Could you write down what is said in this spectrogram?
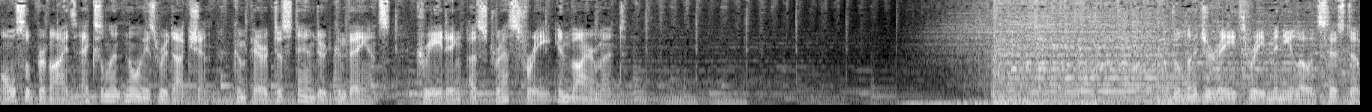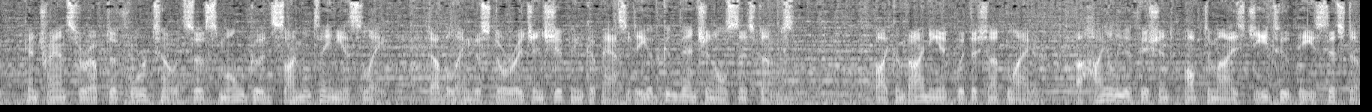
also provides excellent noise reduction compared to standard conveyance, creating a stress free environment. The Ledger A3 mini load system can transfer up to four totes of small goods simultaneously, doubling the storage and shipping capacity of conventional systems. By combining it with the Shutliner, a highly efficient, optimized G2P system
